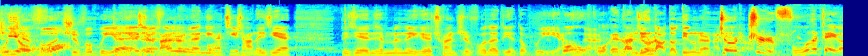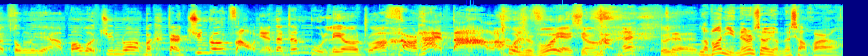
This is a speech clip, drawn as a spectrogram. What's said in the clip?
服诱制服惑制服不一样，对因为就对咱说的，对诱惑你看机场那些那些什么那些穿制服的也都不一样。我我跟你说领导都盯着呢，就是制服的这个东西啊，包括军装，不是，但是军装早年的真不灵，主要号太大了。护士服也行。哎，老包，你那时候学校有没有校花啊？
